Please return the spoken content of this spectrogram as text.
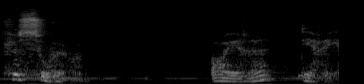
fürs Zuhören. Eure Deria.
